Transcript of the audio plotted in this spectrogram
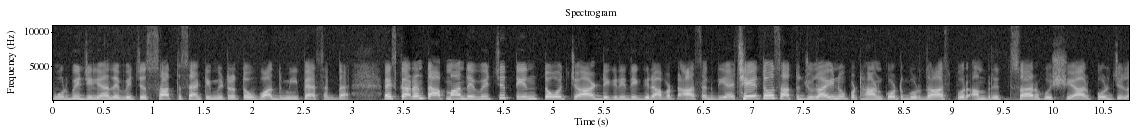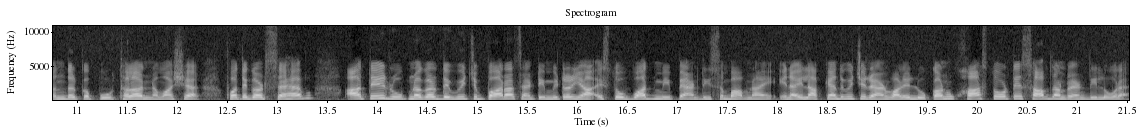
ਪੂਰਬੀ ਜ਼ਿਲ੍ਹਿਆਂ ਦੇ ਵਿੱਚ 7 ਸੈਂਟੀਮੀਟਰ ਤੋਂ ਵੱਧ ਮੀਂਹ ਪੈ ਸਕਦਾ ਹੈ। ਇਸ ਕਾਰਨ ਤਾਪਮਾਨ ਦੇ ਵਿੱਚ 3 ਤੋਂ 4 ਡਿਗਰੀ ਦੀ ਗਿਰਾਵਟ ਆ ਸਕਦੀ ਹੈ। 6 ਤੋਂ 7 ਜੁਲਾਈ ਨੂੰ ਪਠਾਨਕੋਟ, ਗੁਰਦਾਸਪੁਰ, ਅੰਮ੍ਰਿਤਸਰ, ਹੁਸ਼ਿਆਰਪੁਰ, ਜਲੰਧਰ, ਕਪੂਰਥਲਾ ਨਵਾਂ ਸ਼ਹਿਰ ਫਤਿਹਗੜ੍ਹ ਸਾਹਿਬ ਅਤੇ ਰੂਪਨਗਰ ਦੇ ਵਿੱਚ 12 ਸੈਂਟੀਮੀਟਰ ਜਾਂ ਇਸ ਤੋਂ ਵੱਧ ਮੀਂਹ ਪੈਣ ਦੀ ਸੰਭਾਵਨਾ ਹੈ। ਇਹਨਾਂ ਇਲਾਕਿਆਂ ਦੇ ਵਿੱਚ ਰਹਿਣ ਵਾਲੇ ਲੋਕਾਂ ਨੂੰ ਖਾਸ ਤੌਰ ਤੇ ਸਾਵਧਾਨ ਰਹਿਣ ਦੀ ਲੋੜ ਹੈ।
